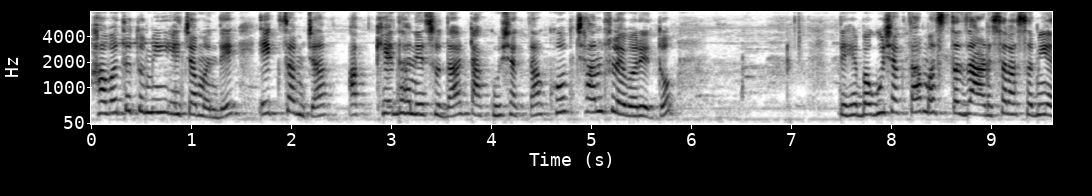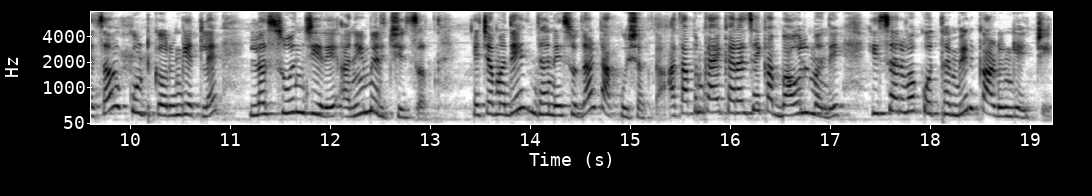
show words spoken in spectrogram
हवं तर तुम्ही याच्यामध्ये एक चमचा अख्खे धनेसुद्धा टाकू शकता. खूप छान फ्लेवर येतो. ते हे बघू शकता मस्त जाडसर असं मी याचं कूट करून घेतलं आहे लसूण जिरे आणि मिरचीचं. याच्यामध्ये धनेसुद्धा टाकू शकता. आता आपण काय करायचं एका बाऊलमध्ये ही सर्व कोथिंबीर काढून घ्यायची.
